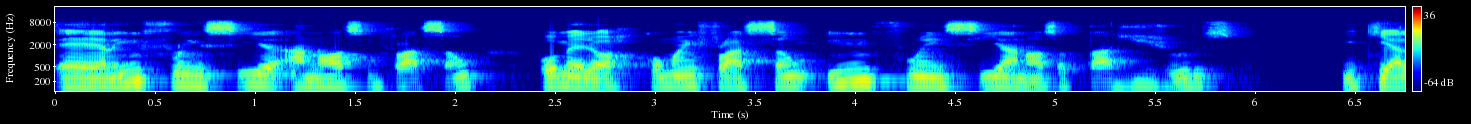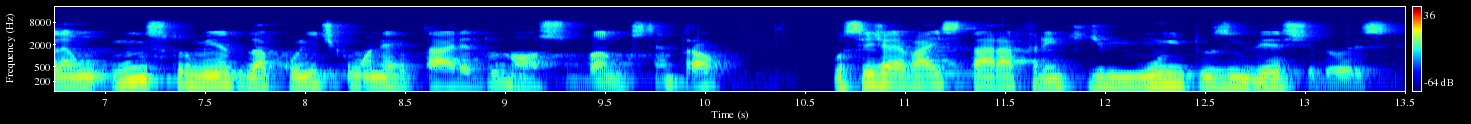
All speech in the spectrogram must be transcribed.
é, ela influencia a nossa inflação, ou melhor, como a inflação influencia a nossa taxa de juros, e que ela é um instrumento da política monetária do nosso Banco Central, você já vai estar à frente de muitos investidores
